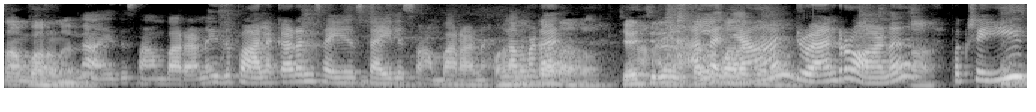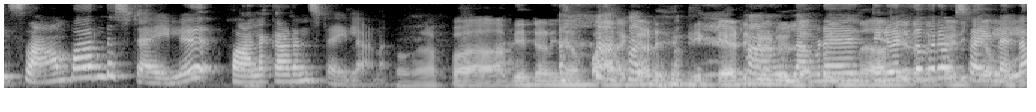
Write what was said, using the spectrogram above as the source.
സാമ്പാറാണല്ലേ? ആ ഇത് സാമ്പാറാണ്. ഇത് പാലക്കാടൻ സ്റ്റൈൽ സാമ്പാറാണ്. നമ്മുടെ അല്ല ഞാൻ ട്രാൻഡ്രോ ആണ്. പക്ഷെ ഈ സാമ്പാറിന്റെ സ്റ്റൈൽ പാലക്കാടൻ സ്റ്റൈലാണ്. ആദ്യമായിട്ടാണ് ഞാൻ പാലക്കാട് നമ്മുടെ തിരുവനന്തപുരം സ്റ്റൈലല്ല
